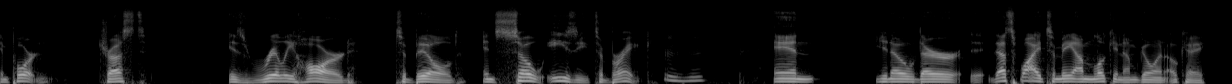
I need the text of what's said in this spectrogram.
important. Trust is really hard to build and so easy to break. mm-hmm. And you know, there that's why to me I'm looking, I'm going, okay,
